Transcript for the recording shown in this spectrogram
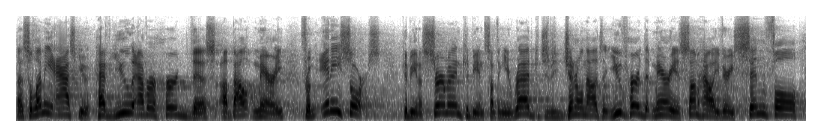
Uh, so let me ask you have you ever heard this about Mary from any source? Could be in a sermon, could be in something you read, could just be general knowledge that you've heard that Mary is somehow a very sinful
